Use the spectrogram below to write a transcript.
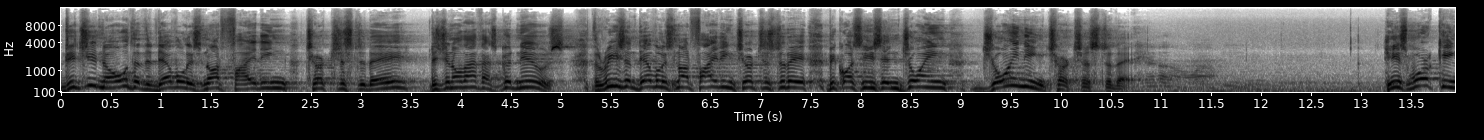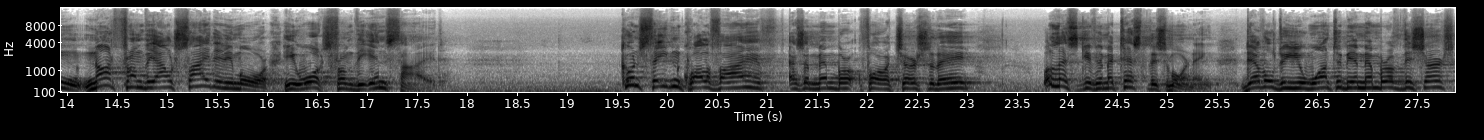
Did you know that the devil is not fighting churches today? Did you know that? That's good news. The reason devil is not fighting churches today because he's enjoying joining churches today. He's working not from the outside anymore. He works from the inside. Couldn't Satan qualify as a member for a church today? Well, let's give him a test this morning. Devil, do you want to be a member of this church?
